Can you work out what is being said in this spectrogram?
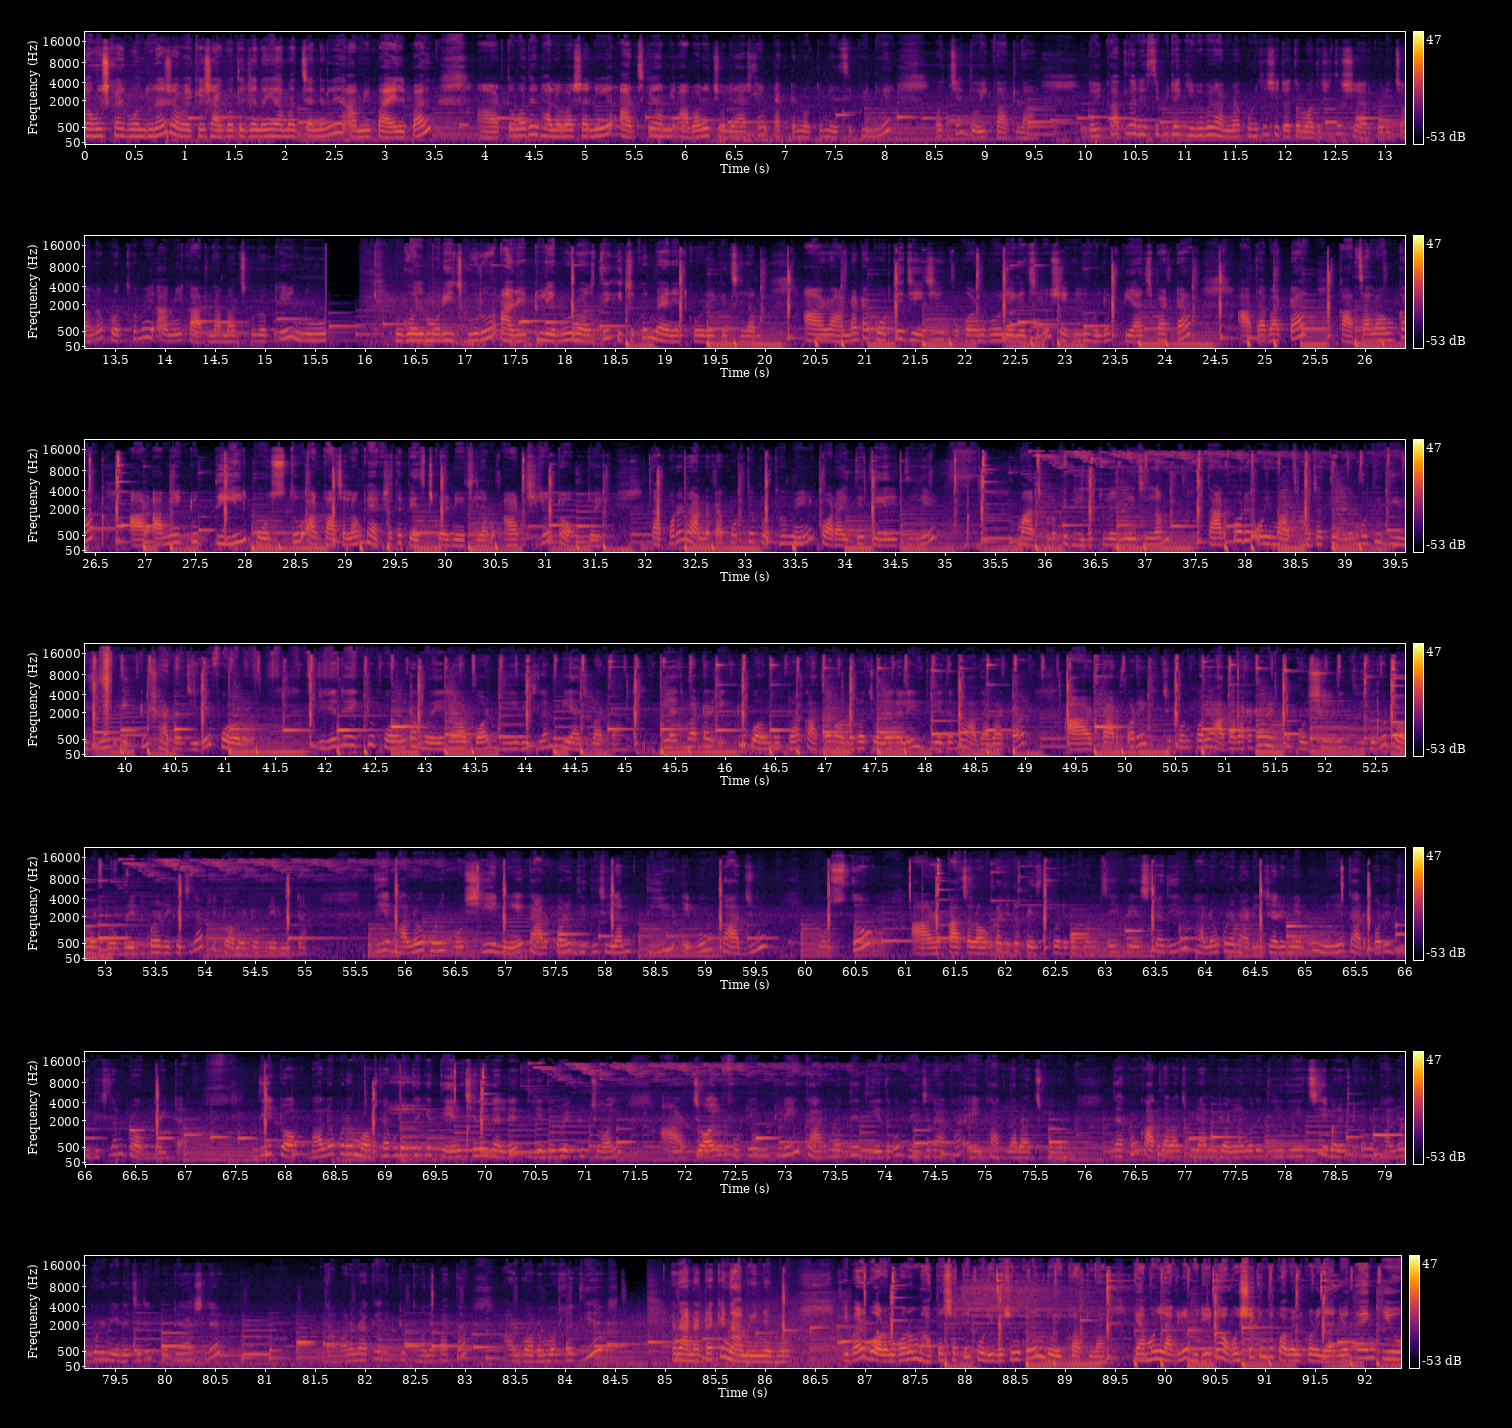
নমস্কার বন্ধুরা, সবাইকে স্বাগত জানাই আমার চ্যানেলে। আমি পায়েল পাল। আর তোমাদের ভালোবাসা নিয়ে আজকে আমি আবারও চলে আসলাম একটা নতুন রেসিপি নিয়ে, হচ্ছে দই কাতলা। দই কাতলা রেসিপিটা কীভাবে রান্না করেছি সেটা তোমাদের সাথে শেয়ার করি। চলো, প্রথমে আমি কাতলা মাছগুলোকে নুন গোলমরিচ গুঁড়ো আর একটু লেবুর রস দিয়ে কিছুক্ষণ ম্যারিনেট করে রেখেছিলাম। আর রান্নাটা করতে যে যে উপকরণগুলো লেগেছিলো সেগুলো হলো পেঁয়াজ বাটা, আদা বাটা, কাঁচা লঙ্কা আর আমি একটু তিল, পোস্ত আর কাঁচা লঙ্কা একসাথে পেস্ট করে নিয়েছিলাম আর ছিল টক দই। তারপরে রান্নাটা করতে প্রথমে কড়াইতে তেল দিয়ে মাছগুলোকে ভেজে তুলে নিয়েছিলাম। তারপরে ওই মাছ ভাজা তেলের মধ্যে দিয়ে দিয়েছিলাম একটু সাদা জিরে ফোড়নে। জিরেটা একটু ফোড়নটা হয়ে যাওয়ার পর দিয়ে দিয়েছিলাম পেঁয়াজ বাটা। পেঁয়াজ বাটার একটু গন্ধটা, কাঁচা গন্ধটা চলে গেলেই দিয়ে দেবো আদা বাটা। আর তারপরে কিছুক্ষণ পরে আদা বাটাটাও একটু কষিয়ে নিয়ে দিয়ে দেবো টমেটো গ্রেট করে রেখেছিলাম সেই টমেটো গ্রেভিটা। দিয়ে ভালো করে কষিয়ে নিয়ে তারপরে দিয়ে দিয়েছিলাম তিল এবং কাজু, পোস্ত আর কাঁচা লঙ্কা যেটা পেস্ট করে রেখেছিলাম। সেই পেস্টটা দিয়ে ভালো করে নাড়িয়ে চাড়িয়ে নেব, নিয়ে তারপরে দিয়ে দিয়েছিলাম টক দইটা। দিয়ে টক, ভালো করে মশলাগুলো থেকে তেল ছেড়ে গেলে দিয়ে দেবো একটু জল। আর জল ফুটে উঠলেই তার মধ্যে দিয়ে দেবো ভেজে রাখা এই কাতলা মাছগুলো। দেখো কাতলা মাছগুলো আমি জলের মধ্যে দিয়ে দিয়েছি, এবার একটুখানি ভালো করে নেড়ে চেড়ে ফুটে আসলে নামানোর আগে একটু ধনে পাতা আর গরম মশলা দিয়ে রান্নাটাকে নামিয়ে নেব। এবার গরম গরম ভাতের সাথে পরিবেশন করুন দই কাতলা। কেমন লাগল ভিডিওটা অবশ্যই কিন্তু কমেন্ট করে জানিও। Thank you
